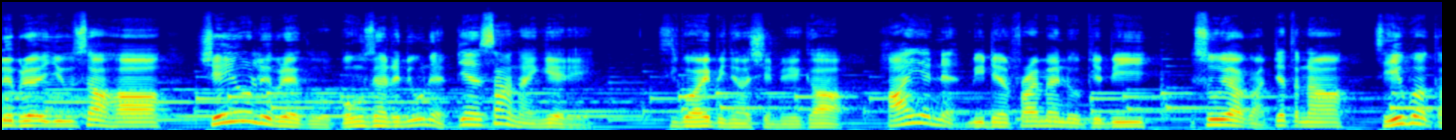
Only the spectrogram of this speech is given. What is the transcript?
Liberal အယူဆဟာရှေးရိုး Liberal ကိုပုံစံတစ်မျိုးနဲ့ပြန်ဆနိုင်ခဲ့တယ်။စီးပွားရေးပညာရှင်တွေက Hayek နဲ့ Milton Friedman တို့ဖြစ်ပြီးအစိုးရကပြဿနာဈေးကွက်က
